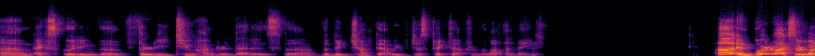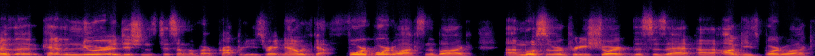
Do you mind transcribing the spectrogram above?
um, excluding the 3,200 that is the, the big chunk that we've just picked up from the wetland bank. Uh, and boardwalks are one of the kind of the newer additions to some of our properties. Right now, we've got four boardwalks in the bog. Uh, most of them are pretty short. This is at uh, Augie's Boardwalk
